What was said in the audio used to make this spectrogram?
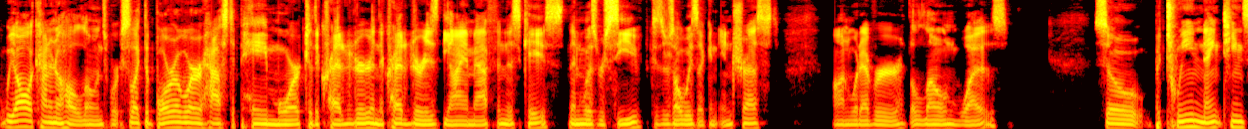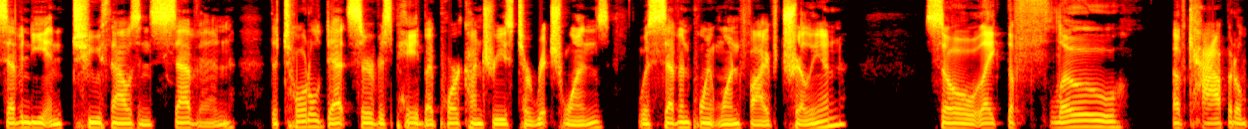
we all kind of know how loans work so like the borrower has to pay more to the creditor and the creditor is the imf in this case than was received because there's always like an interest on whatever the loan was so between 1970 and 2007 the total debt service paid by poor countries to rich ones was 7.15 trillion. So like the flow of capital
